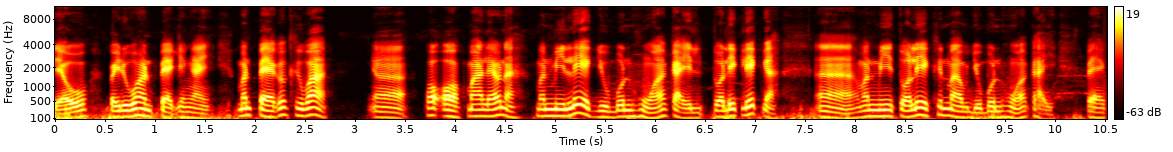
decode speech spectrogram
เดี๋ยวไปดูว่ามันแปลกยังไง มันแปลกก็คือว่าอพอออกมาแล้วนะมันมีเลขอยู่บนหัวไก่ตัวเล็กๆอะอ่ามันมีตัวเลขขึ้นมาอยู่บนหัวไก่ แปลก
